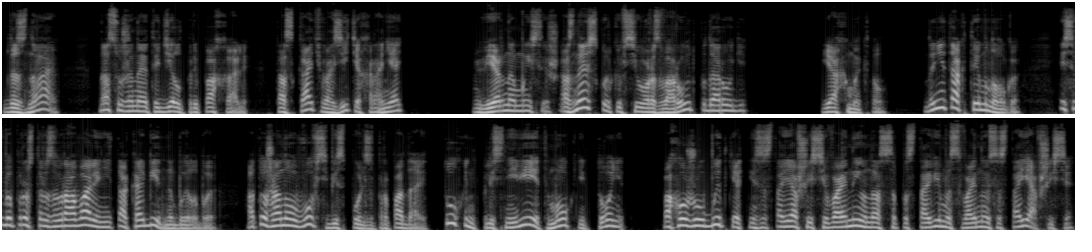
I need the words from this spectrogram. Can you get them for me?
Да знаю. Нас уже на это дело припахали. Таскать, возить, охранять. Верно мыслишь. А знаешь, сколько всего разворуют по дороге? Я хмыкнул. Да не так-то и много. Если бы просто разворовали, не так обидно было бы. А то же оно вовсе без пользы пропадает. Тухнет, плесневеет, мокнет, тонет. Похоже, убытки от несостоявшейся войны у нас сопоставимы с войной состоявшейся.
